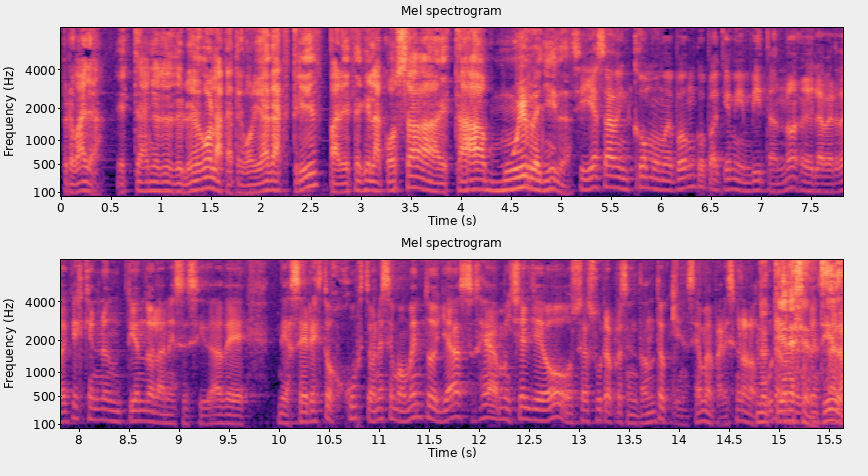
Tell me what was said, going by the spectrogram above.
pero vaya, este año desde luego la categoría de actriz parece que la cosa está muy reñida. Si ya saben cómo me pongo, ¿para qué me invitan? ¿no? Eh, la verdad que es que no entiendo la necesidad de, hacer esto justo en ese momento, ya sea Michelle Yeoh o sea su representante o quien sea, me parece una locura. No tiene sentido.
